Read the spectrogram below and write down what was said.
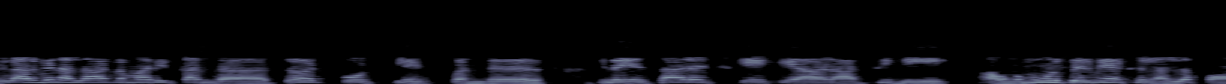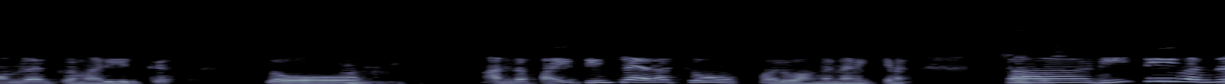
எல்லாருமே நல்லா ஆடுற மாதிரி இருக்கு. அந்த தேர்ட் ஃபோர்த் பிளேஸ் வந்து இந்த எஸ்ஆர்ஹெச் கேகேஆர் ஆர்சிபி அவங்க மூணு பேருமே ஆக்சுவல் நல்ல ஃபார்ம்ல இருக்கிற மாதிரி இருக்கு. சோ அந்த ஃபைவ் டீம்ஸ்ல யாராச்சும் வருவாங்கன்னு நினைக்கிறேன். டிசி வந்து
